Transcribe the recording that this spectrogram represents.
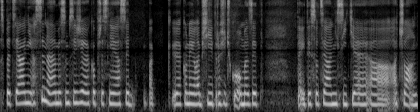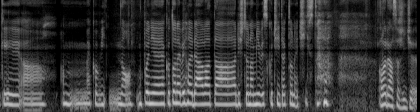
Speciální asi ne, myslím si, že jako přesně je asi pak jako nejlepší trošičku omezit tady ty sociální sítě a, a články a, a jako, no, úplně jako to nevyhledávat a když to na mě vyskočí, tak to nečíst. Ale dá se říct, že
